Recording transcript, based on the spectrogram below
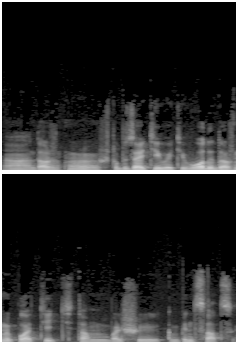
чтобы зайти в эти воды, должны платить там большие компенсации.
